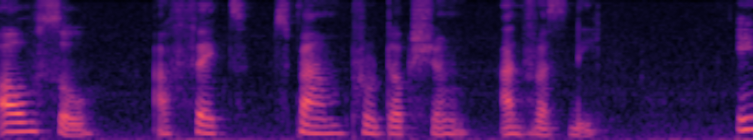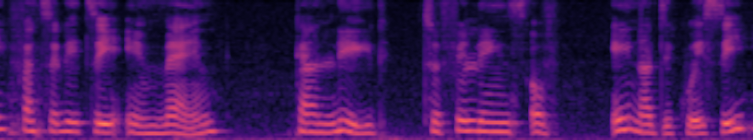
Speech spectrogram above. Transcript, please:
also affect sperm production adversely. Infertility in men can lead to feelings of inadequacy,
